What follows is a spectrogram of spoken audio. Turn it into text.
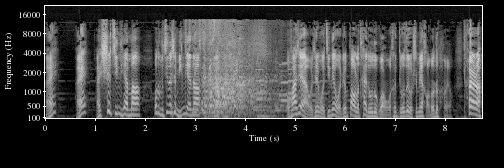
哎哎哎，是今天吗？我怎么记得是明天呢？我发现啊，我这我今天我这曝了太多的光，我和得罪我身边好多的朋友。当然了。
